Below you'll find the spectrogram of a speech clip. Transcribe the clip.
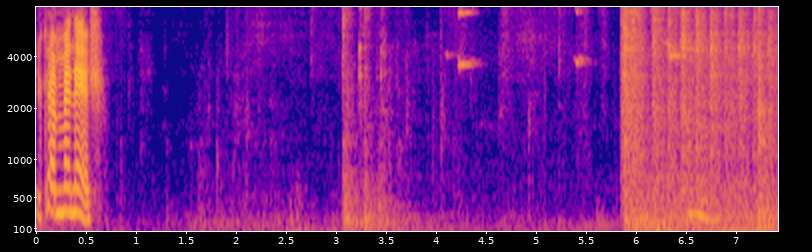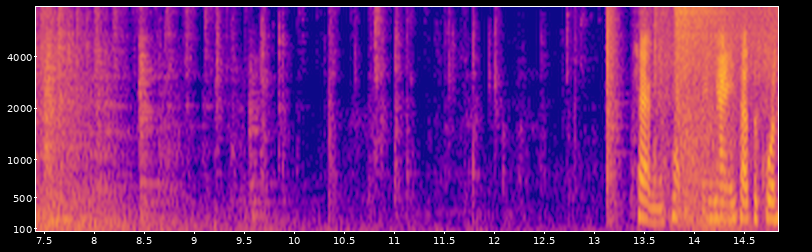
you can manage แท็กนี่แท็กใหญ่ๆซะทุกคน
